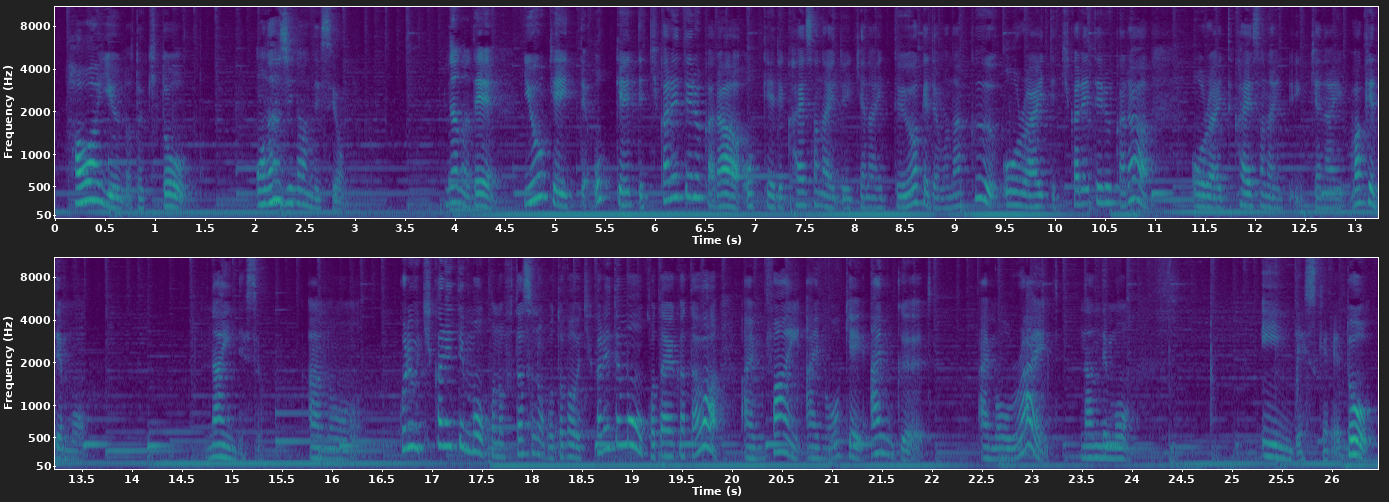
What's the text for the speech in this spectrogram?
「How are you?」の時と同じなんですよ。なので「You OK?」って OK って聞かれてるから OK で返さないといけないというわけでもなく Alright って聞かれてるから Alright って返さないといけないわけでもないんですよ。あのこれを聞かれてもこの2つの言葉を聞かれても答え方は I'm fine, I'm okay, I'm good, I'm alright 何でもいいんですけれど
